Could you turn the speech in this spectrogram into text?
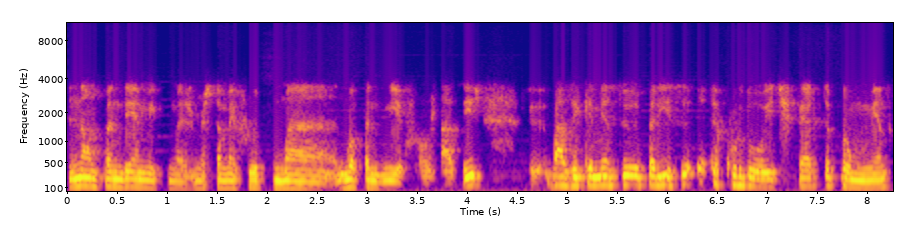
não pandémico, mas, mas também fruto de uma, de uma pandemia que foram os nazis, basicamente Paris acordou e desperta para um momento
